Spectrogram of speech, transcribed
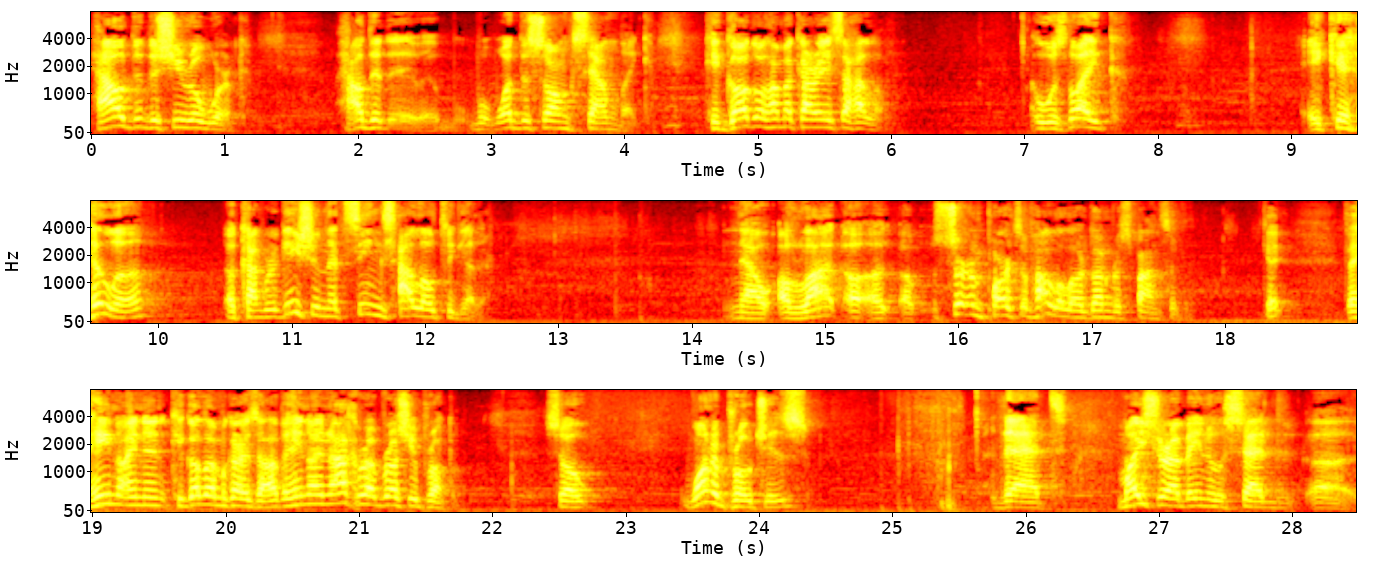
How did the shira work? How did uh, what the song sound like? It was like a kahila, a congregation that sings halal together. Now, a lot, uh, uh, uh certain parts of halal are done responsibly. Okay, so one approach is that Moshe Rabbeinu said, uh,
